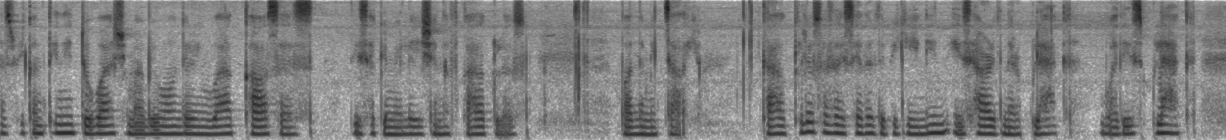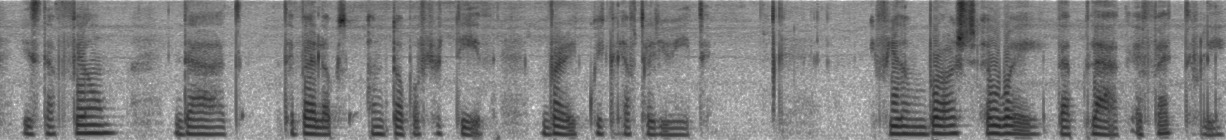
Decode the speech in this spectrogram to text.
As we continue to watch, you might be wondering what causes this accumulation of calculus. But let me tell you Calculus, as I said at the beginning, is hardener plaque. What is plaque? Is the film that develops on top of your teeth very quickly after you eat. If you don't brush away that plaque effectively,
